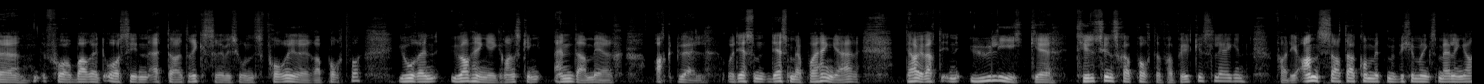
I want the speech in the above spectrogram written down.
eh, for, bare et år siden etter at Riksrevisjonens forrige rapport var, gjorde en uavhengig gransking enda mer aktuell. Og det som, det som, er poenget er, Det har jo vært en ulike tilsynsrapporter fra fylkeslegen, fra de ansatte har kommet med bekymringsmeldinger,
